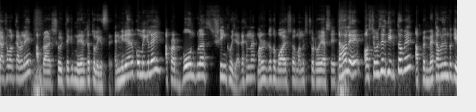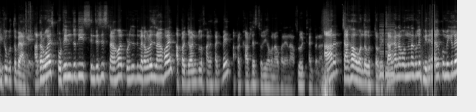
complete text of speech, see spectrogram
চা খাওয়ার কারণে আপনার শরীর থেকে মিনারেলটা চলে গেছে। মিনারেল কমে গেলেই আপনার বোনগুলা সিঙ্ক হয়ে যায়। দেখেন না, মানুষ যত বয়স হয় মানুষ ছোট হয়ে আসে। তাহলে অস্ট্রিওপোরোসিস কি করতে হবে? আপনার মেটাবলিজমটাকে ইমপ্রুভ করতে হবে আগে। আদারওয়াইজ প্রোটিন যদি সিনথেসিস না হয় প্রোটিন যদি মেটাবলিজ না হয়, আপনার জয়েন্টগুলো ফাঁকা থাকবে, আপনার কার্টলেস তৈরি হবে না ওখানে না ফ্লুইড থাকবে না। আর চা খাওয়া বন্ধ করতে হবে। চা খাওয়া বন্ধ না করলে মিনারেল কমে গেলে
